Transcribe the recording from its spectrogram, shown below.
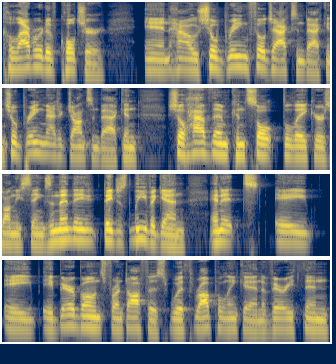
collaborative culture and how she'll bring Phil Jackson back and she'll bring Magic Johnson back and she'll have them consult the Lakers on these things and then they they just leave again and it's a a a bare bones front office with Rob Pelinka and a very thin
